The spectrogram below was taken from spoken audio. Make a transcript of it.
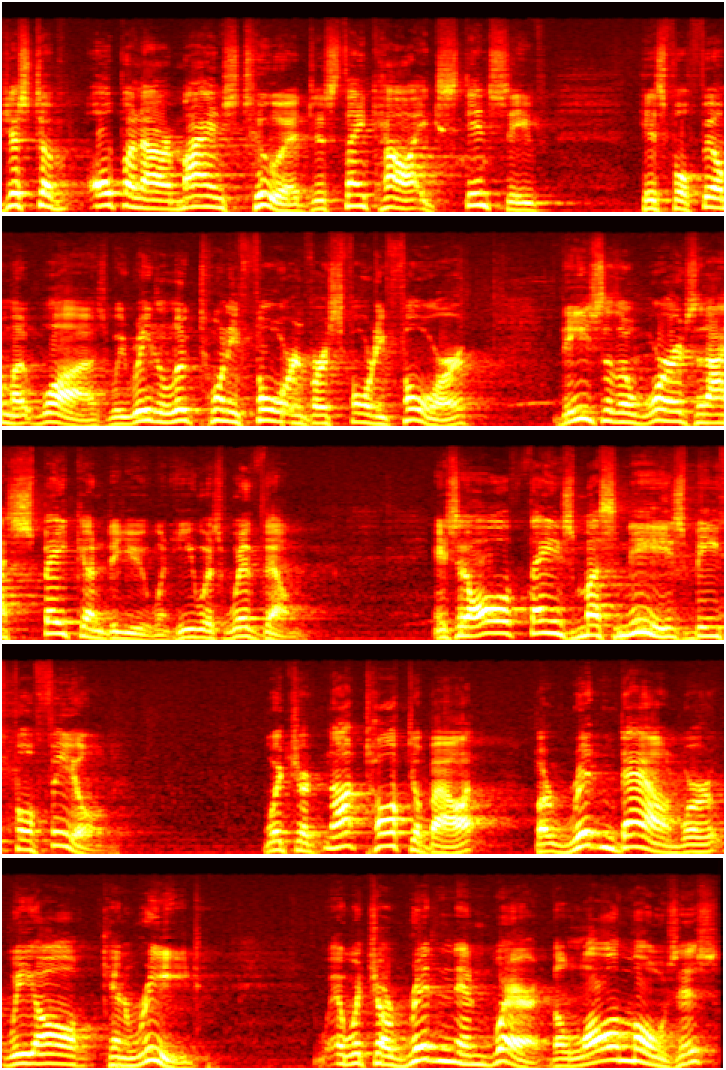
just to open our minds to it, just think how extensive his fulfillment was. We read in Luke 24 and verse 44 These are the words that I spake unto you when he was with them. he said, All things must needs be fulfilled, which are not talked about but written down where we all can read, which are written in where? The law of Moses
